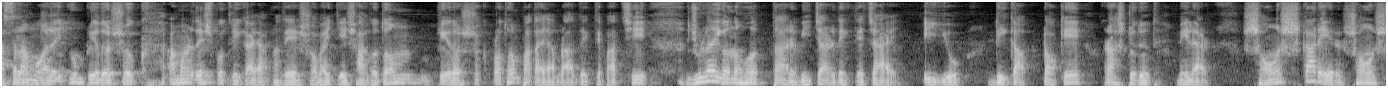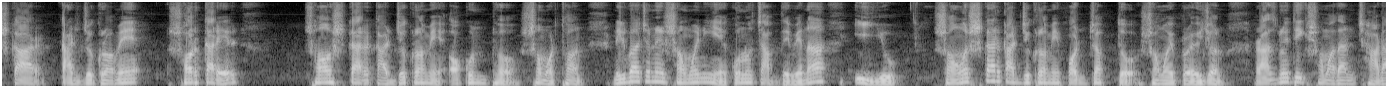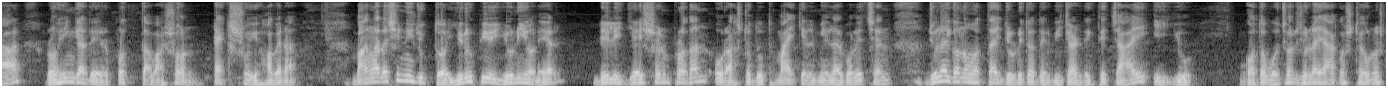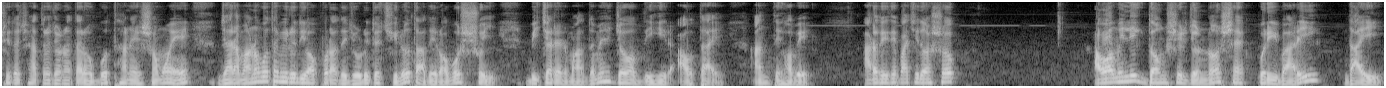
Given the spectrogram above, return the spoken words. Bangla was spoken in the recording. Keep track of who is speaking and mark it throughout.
Speaker 1: আসসালামু আলাইকুম, প্রিয় দর্শক। আমার দেশ পত্রিকায় আপনাদের সবাইকে স্বাগতম। প্রিয় দর্শক, প্রথম পাতায় আমরা দেখতে পাচ্ছি, জুলাই গণহত্যার বিচার দেখতে চায় ইইউ ডিকাপ টকে রাষ্ট্রদূত মিলার। সংস্কারের সংস্কার কার্যক্রমে, সরকারের সংস্কার কার্যক্রমে অকুণ্ঠ সমর্থন। নির্বাচনের সময় নিয়ে কোনো চাপ দেবে না ইইউ সংস্কার কার্যক্রমে পর্যাপ্ত সময় প্রয়োজন। রাজনৈতিক সমাধান ছাড়া রোহিঙ্গাদের প্রত্যাবাসন টেকসই হবে না। বাংলাদেশে নিযুক্ত ইউরোপীয় ইউনিয়নের ডেলিগেশন প্রধান ও রাষ্ট্রদূত মাইকেল মিলার বলেছেন, জুলাই গণহত্যায় জড়িতদের বিচার দেখতে চায় ইইউ। গত বছর জুলাই আগস্টে অনুষ্ঠিত ছাত্র জনতার অভ্যুত্থানের সময়ে যারা মানবতা বিরোধী অপরাধে জড়িত ছিল, তাদের অবশ্যই বিচারের মাধ্যমে জবাবদিহির আওতায় আনতে হবে। আরও দেখতে পাচ্ছি দর্শক আওয়ামী লীগ ধ্বংসের জন্য শেখ পরিবারই দায়ী।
